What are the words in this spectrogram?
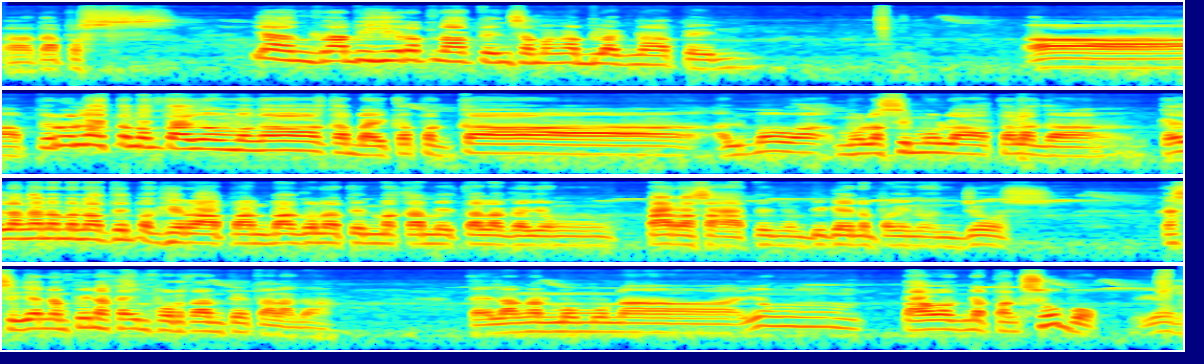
Ah, tapos, yan, grabe hirap natin sa mga vlog natin. Ah, pero lahat naman tayo mga kabay kapag ka halimbawa mula simula talaga kailangan naman natin paghirapan bago natin makamit talaga yung para sa atin yung bigay ng Panginoon Diyos. Kasi yan ang pinaka-importante talaga. Kailangan mo muna yung tawag na pagsubok. Yun.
